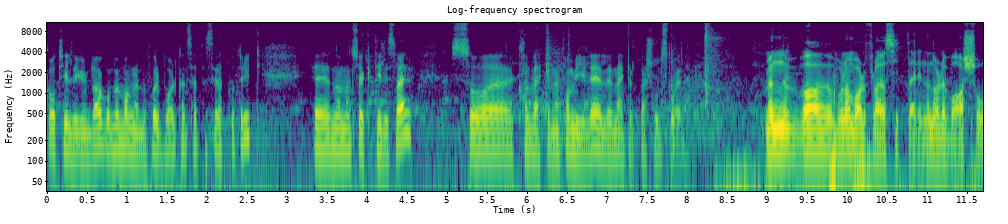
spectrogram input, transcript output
godt kildegrunnlag og med manglende forbehold kan settes rett på trykk eh, når man søker tillitsverv, så kan verken en familie eller en enkeltperson stå i det. Men hva, hvordan var det for deg å sitte der inne når det var så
